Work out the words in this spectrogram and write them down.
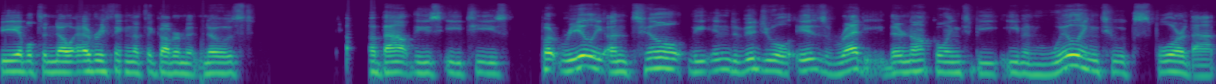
be able to know everything that the government knows about these ETs. But really, until the individual is ready, they're not going to be even willing to explore that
